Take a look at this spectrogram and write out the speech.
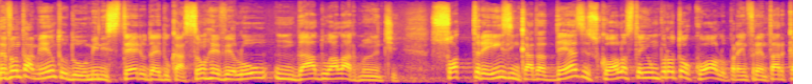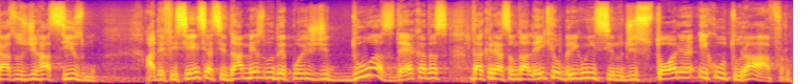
Levantamento do Ministério da Educação revelou um dado alarmante. Só três em cada dez escolas têm um protocolo para enfrentar casos de racismo. A deficiência se dá mesmo depois de duas décadas da criação da lei que obriga o ensino de história e cultura afro.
